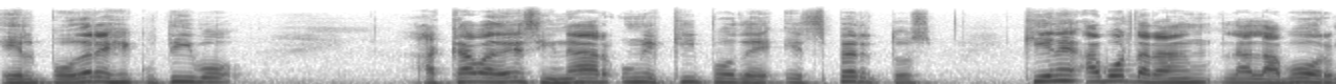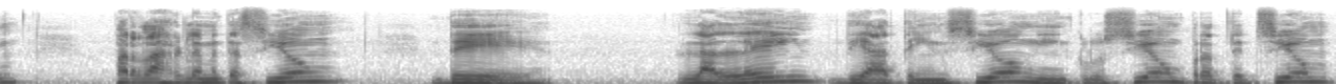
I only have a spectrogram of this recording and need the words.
el Poder Ejecutivo acaba de designar un equipo de expertos quienes abordarán la labor para la reglamentación de la ley de atención, inclusión, protección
